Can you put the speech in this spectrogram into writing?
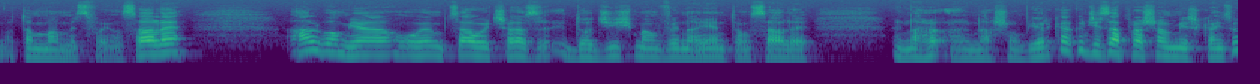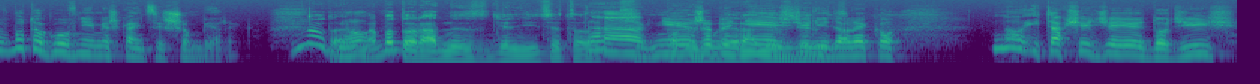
bo tam mamy swoją salę, albo miałem cały czas, do dziś mam wynajętą salę na, na Sząbierkach, gdzie zapraszam mieszkańców, bo to głównie mieszkańcy Sząbierek. No tak, no. No. bo to radny z dzielnicy to... Tak, nie, żeby nie jeździli daleko. No i tak się dzieje do dziś,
